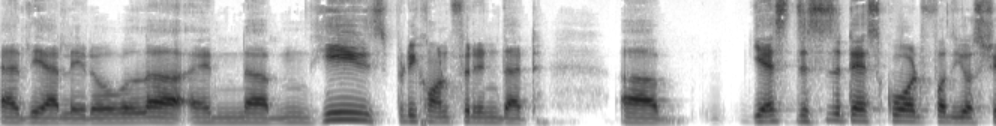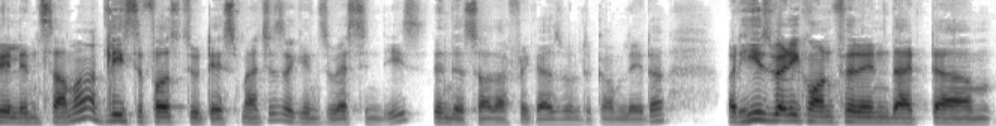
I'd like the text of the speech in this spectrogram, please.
at the Adelaide Oval, uh, and um, he's pretty confident that uh, yes, this is a test squad for the Australian summer, at least the first two test matches against West Indies. Then there's South Africa as well to come later. But he's very confident that um,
